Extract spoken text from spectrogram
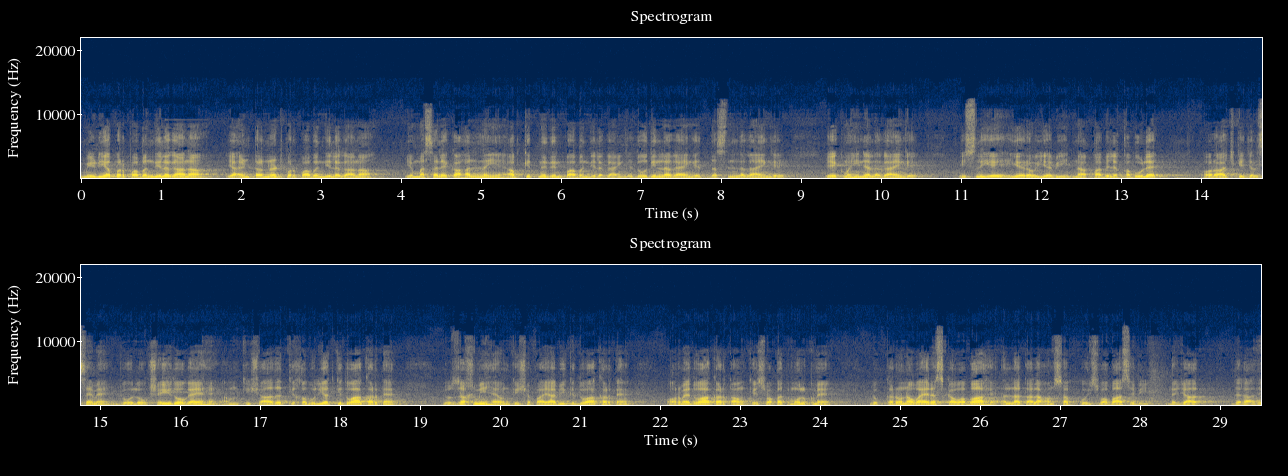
میڈیا پر پابندی لگانا یا انٹرنیٹ پر پابندی لگانا یہ مسئلے کا حل نہیں ہے۔ اب کتنے دن پابندی لگائیں گے؟ دو دن لگائیں گے؟ دس دن لگائیں گے؟ ایک مہینے لگائیں گے؟ اس لیے یہ رویہ بھی ناقابل قبول ہے۔ اور آج کے جلسے میں جو لوگ شہید ہو گئے ہیں، ہم کی شہادت کی قبولیت کی دعا کرتے ہیں۔ جو زخمی ہیں، ان کی شفایابی کی دعا کرتے ہیں۔ اور میں دعا کرتا ہوں کہ اس وقت ملک میں جو کرونا وائرس کا وبا ہے، اللہ تعالی ہم سب کو اس وبا سے بھی نجات دلا دے۔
